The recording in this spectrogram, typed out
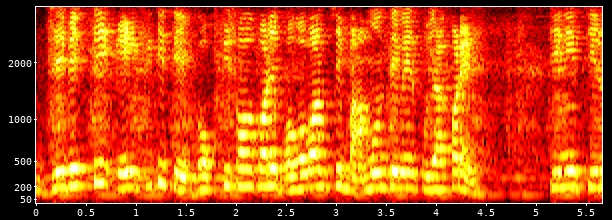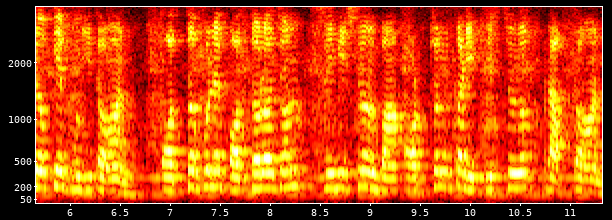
যে ব্যক্তি এই তিথিতে ভক্তি সহকারে ভগবান শ্রী বামন দেবের পূজা করেন, তিনি ত্রিলোকে পূজিত হন। পদ্মফুলে পদ্মলোচন শ্রীবিষ্ণুর বা- অর্চনকারী বিষ্ণুলোক প্রাপ্ত হন।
